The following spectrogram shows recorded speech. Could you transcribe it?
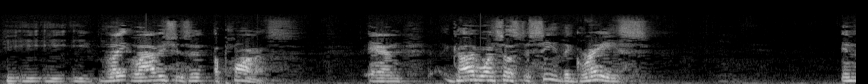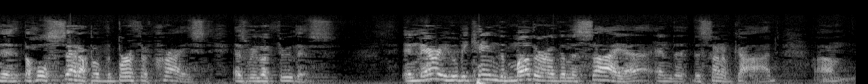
he, he, he, he lavishes it upon us. And God wants us to see the grace in the, the whole setup of the birth of Christ as we look through this. And Mary, who became the mother of the Messiah and the, the Son of God, um,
